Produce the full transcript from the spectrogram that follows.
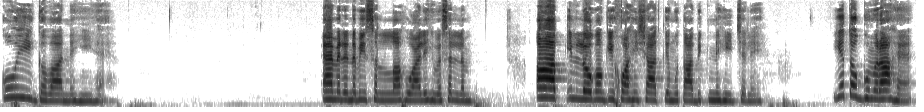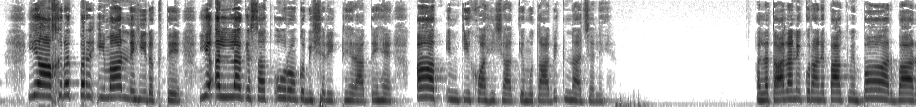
کوئی گواہ نہیں ہے۔ اے میرے نبی صلی اللہ علیہ وسلم، آپ ان لوگوں کی خواہشات کے مطابق نہیں چلیں۔ یہ تو گمراہ ہیں۔ یہ آخرت پر ایمان نہیں رکھتے۔ یہ اللہ کے ساتھ اوروں کو بھی شریک ٹھہراتے ہیں۔ آپ ان کی خواہشات کے مطابق نہ چلیں۔ اللہ تعالیٰ نے قرآن پاک میں بار بار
